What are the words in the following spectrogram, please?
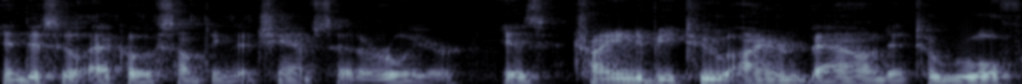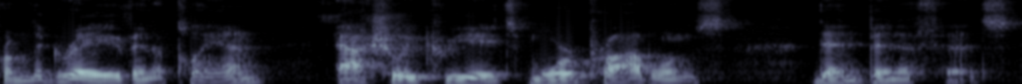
and this will echo something that Champ said earlier, is trying to be too iron bound and to rule from the grave in a plan actually creates more problems than benefits.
